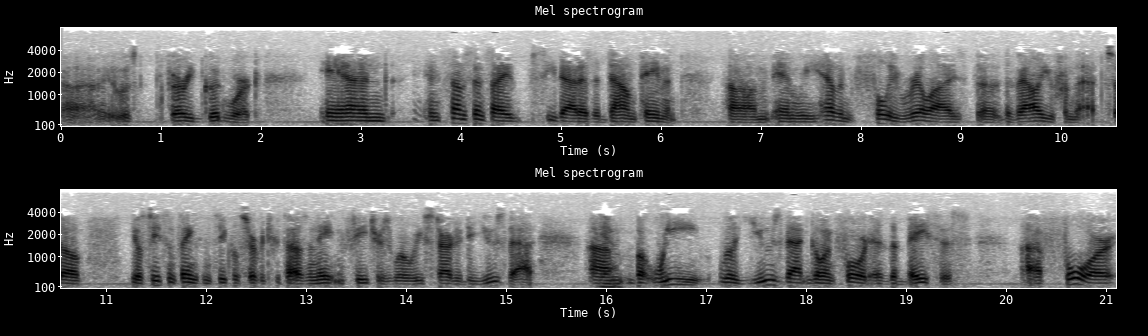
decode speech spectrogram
Uh, it was very good work, and in some sense, I see that as a down payment, um, and we haven't fully realized the the value from that. So. You'll see some things in SQL Server 2008 and features where we've started to use that. Um, yeah. But we will use that going forward as the basis uh, for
